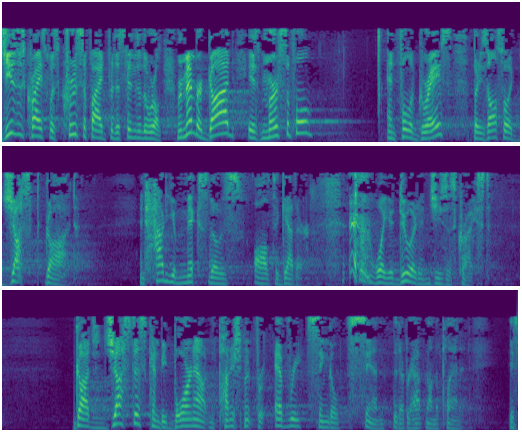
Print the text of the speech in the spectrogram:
Jesus Christ was crucified for the sins of the world. Remember, God is merciful and full of grace, but he's also a just God. And how do you mix those all together? well, you do it in Jesus Christ. God's justice can be borne out in punishment for every single sin that ever happened on the planet. is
